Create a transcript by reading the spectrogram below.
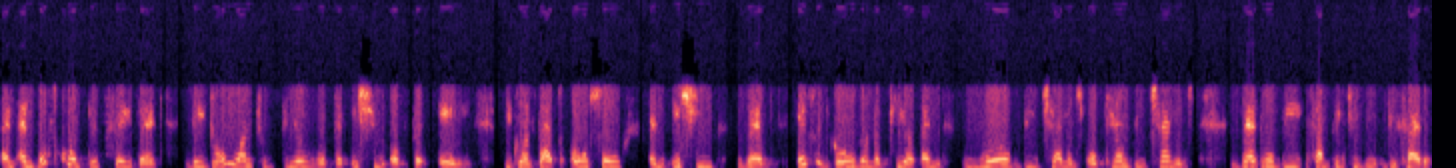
and, and this court did say that they don't want to deal with the issue of the heir because that's also an issue that if it goes on appeal and will be challenged or can be challenged, that will be something to be decided.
